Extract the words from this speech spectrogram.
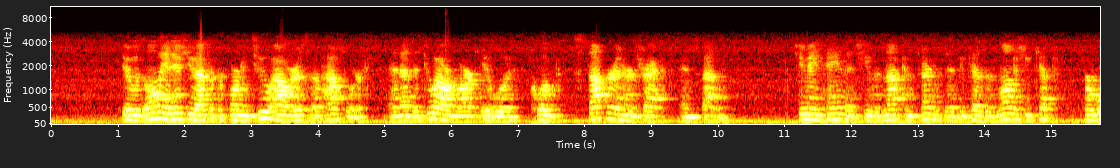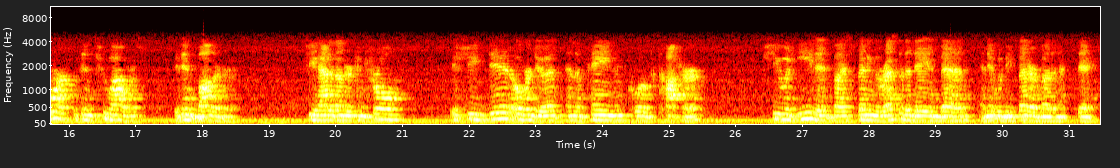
It was only an issue after performing two hours of housework, and at the two hour mark it would, quote, stop her in her tracks and spasm. She maintained that she was not concerned with it because as long as she kept her work within two hours, it didn't bother her. She had it under control. If she did overdo it and the pain, quote, caught her, she would ease it by spending the rest of the day in bed and it would be better by the next day.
